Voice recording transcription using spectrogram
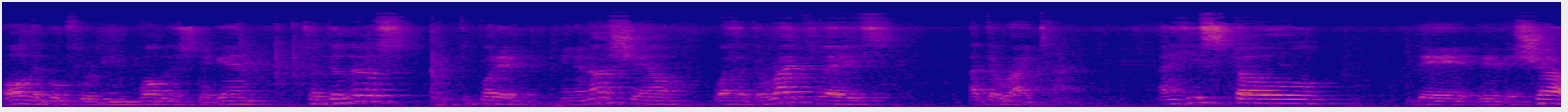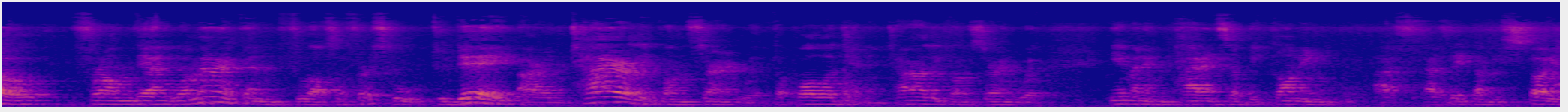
All the books were being published again. So Deleuze, to put it in a nutshell, was at the right place at the right time. And he stole the, the, the show from the Anglo-American philosophers who today are entirely concerned with topology and entirely concerned with immanent patterns of becoming as, as they can be studied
